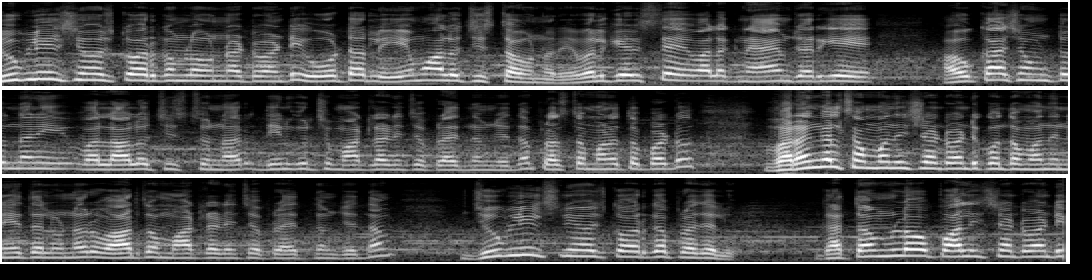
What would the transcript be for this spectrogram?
జూబ్లీహిల్స్ నియోజకవర్గంలో ఉన్నటువంటి ఓటర్లు ఏం ఆలోచిస్తూ ఉన్నారు? ఎవరు గెలిస్తే వాళ్ళకి న్యాయం జరిగే అవకాశం ఉంటుందని వాళ్ళు ఆలోచిస్తున్నారు. దీని గురించి మాట్లాడించే ప్రయత్నం చేద్దాం. ప్రస్తుతం మనతో పాటు వరంగల్ సంబంధించినటువంటి కొంతమంది నేతలు ఉన్నారు. వారితో మాట్లాడించే ప్రయత్నం చేద్దాం. జూబ్లీహిల్స్ నియోజకవర్గ ప్రజలు గతంలో పాలించినటువంటి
